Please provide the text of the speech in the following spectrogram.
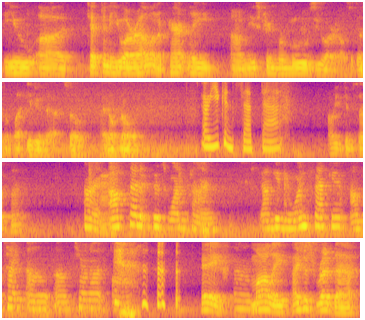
you uh, typed in a URL and apparently um, UStream removes URLs. It doesn't let you do that. So I don't know. Oh, you can set that. Oh, you can set that. All right, I'll set it this one time. I'll give you one second. I'll type. I'll, I'll turn it off. Hey, Um, Molly, I just read that.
